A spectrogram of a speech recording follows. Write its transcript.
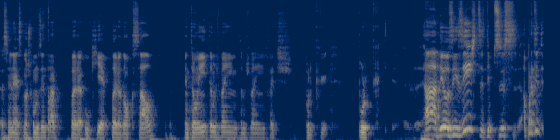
a, a cena é, se nós formos entrar para o que é paradoxal, então aí estamos bem, estamos bem feitos. Porque, porque, ah, Deus existe, tipo, se, se- a partir de,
